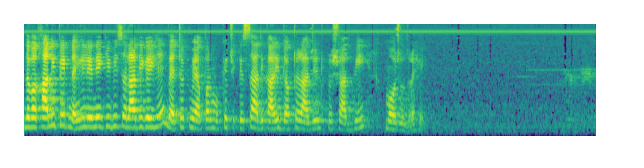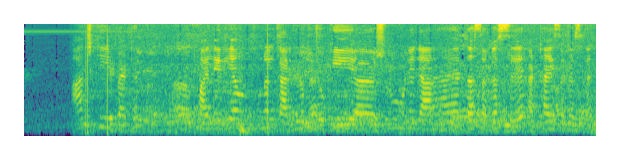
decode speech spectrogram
दवा खाली पेट नहीं लेने की भी सलाह दी गई है। बैठक में अपर मुख्य चिकित्सा अधिकारी डॉक्टर राजेंद्र प्रसाद भी मौजूद रहे। आज की ये बैठक फाइलेरिया उन्मूलन कार्यक्रम जो कि शुरू होने जा रहा है 10 अगस्त से 28 अगस्त तक,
